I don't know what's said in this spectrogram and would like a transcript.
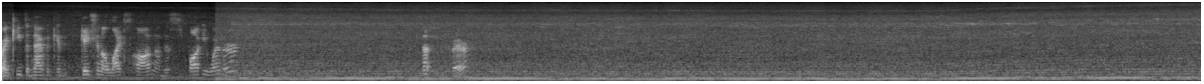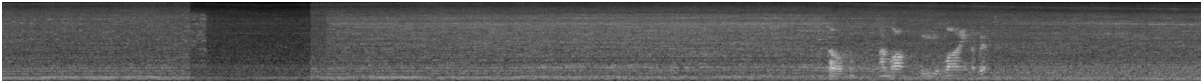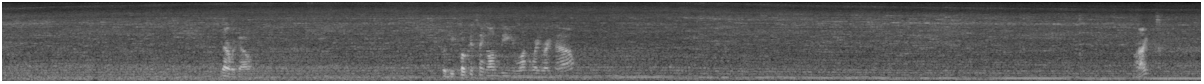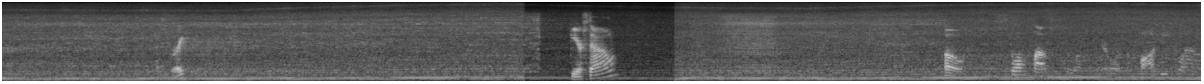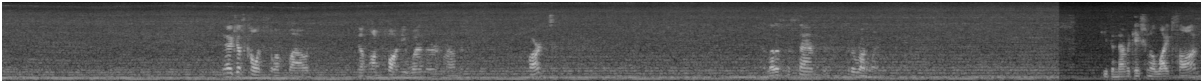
Right, keep the navigational lights on on this foggy weather. That's fair. So I'm off the line a bit. There we go. We'll be focusing on the runway right now. Alright. That's great. Gears down. Oh, storm clouds here, or the foggy cloud. Yeah, just call it storm cloud. You know, on foggy weather around this part. And let us descend to the runway. Keep the navigational lights on.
